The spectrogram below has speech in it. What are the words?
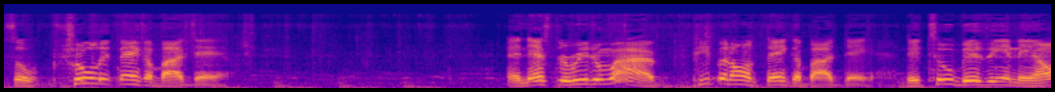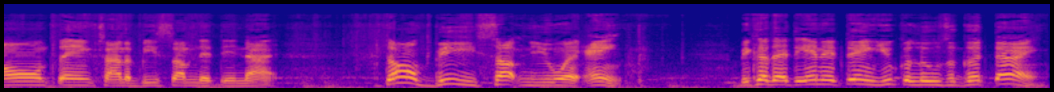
So truly think about that. And that's the reason why people don't think about that. They're too busy in their own thing trying to be something that they're not. Don't be something you ain't. Because at the end of the thing, you could lose a good thing.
